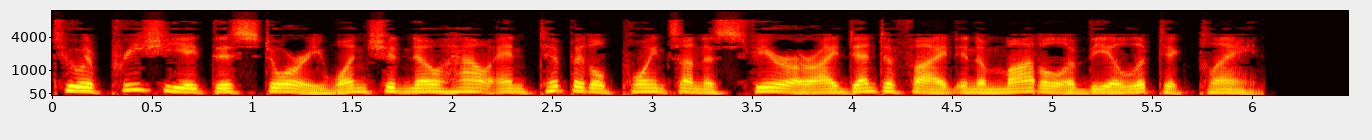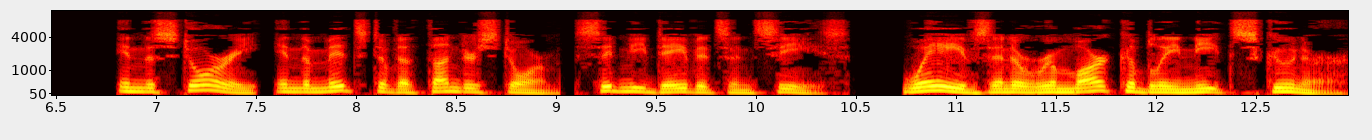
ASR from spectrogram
To appreciate this story one should know how antipodal points on a sphere are identified in a model of the elliptic plane. In the story, in the midst of a thunderstorm, Sidney Davidson sees waves and a remarkably neat schooner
